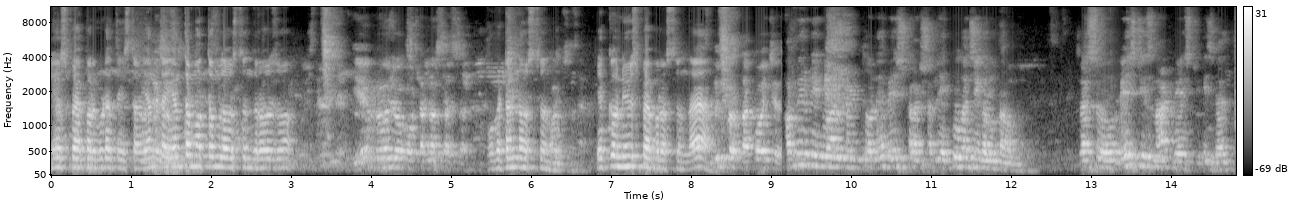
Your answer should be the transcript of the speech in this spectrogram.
న్యూస్ పేపర్ కూడా తీస్తాం. ఎంత ఎంత మొత్తంలో వస్తుంది రోజు? ఏం రోజు ఒక టన్ను వస్తుంది ఎక్కువ న్యూస్ పేపర్ వస్తుందా? కమ్యూనిటీ ఇన్వాల్వ్మెంట్ తోనే వేస్ట్ కలెక్షన్ ఎక్కువగా చేయగలుగుతాము plus waste is not waste is wealth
